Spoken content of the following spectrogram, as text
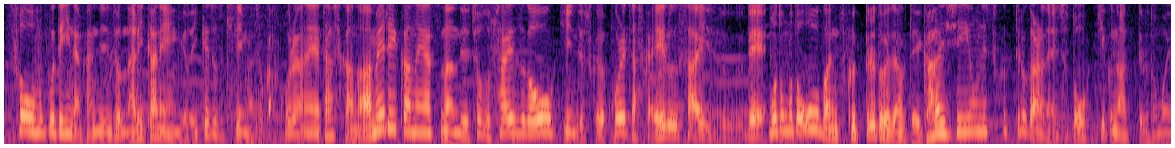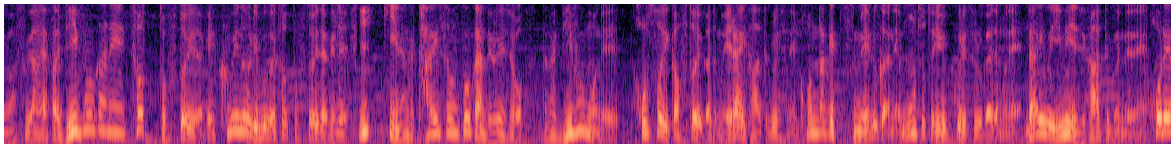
操服的な感じにちょっとなりかねへんけど一回ちょっと着てみましょうか。これはね確かあのアメリカのやつなんでちょっとサイズが大きいんですけどこれ確か L サイズでもともとオーバーに作ってるとかじゃなくて外人用に作ってるからねちょっと大きくなってると思いますがやっぱりリブがねちょっと太いだけ首のリブがちょっと太いだけで一気になんか体操服感出るでしょ？だからリブもね細いか太いかでもえらい変わってくるしねこんだけ詰めるかねもうちょっとゆっくりするかでもねだいぶイメージ変わってくるんでねこれ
